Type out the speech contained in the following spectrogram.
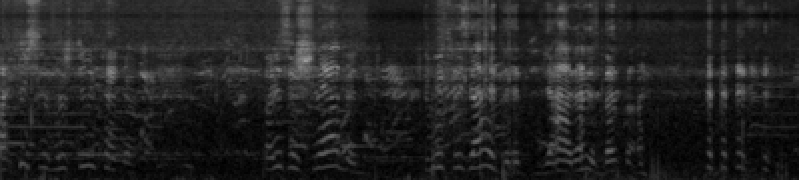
Weil ich so stief hänge. Weil ich so schwer bin. Du musst mich einsetzen. Ja, das ist besser.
